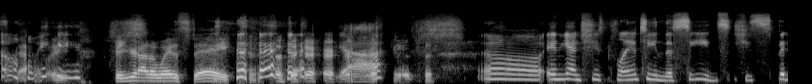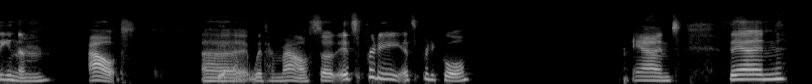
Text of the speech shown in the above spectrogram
don't Exactly. leave Figure out a way to stay. Yeah. Oh, and yeah, and she's planting the seeds. She's spitting them out uh, Yeah. with her mouth. So it's pretty. It's pretty cool. And then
